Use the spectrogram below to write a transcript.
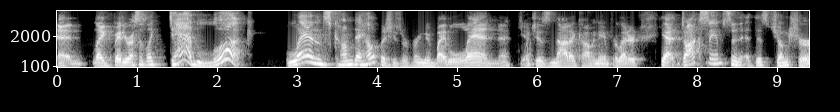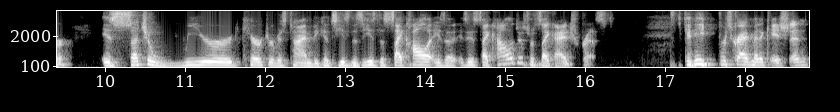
and like Betty Ross is like, Dad, look, Len's come to help us. She's referring to him by Len, Yeah. which is not a common name for Leonard. Yeah, Doc Samson at this juncture is such a weird character of his time because he's this he's the psycholo- he's a is he a psychologist or psychiatrist? Can he prescribe medication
